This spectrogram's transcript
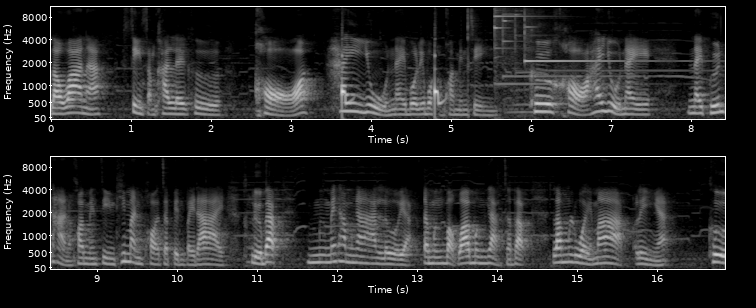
เราว่านะสิ่งสำคัญเลยคือ ขอให้อยู่ในบริบทของความเป็นจริง คือขอให้อยู่ในในพื้นฐานของความเป็นจริงที่มันพอจะเป็นไปได้ หรือแบบ มึงไม่ทำงานเลยอะแต่มึงบอกว่ามึงอยากจะแบบร่ำรวยมากอะไรอย่างเงี้ย คือ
